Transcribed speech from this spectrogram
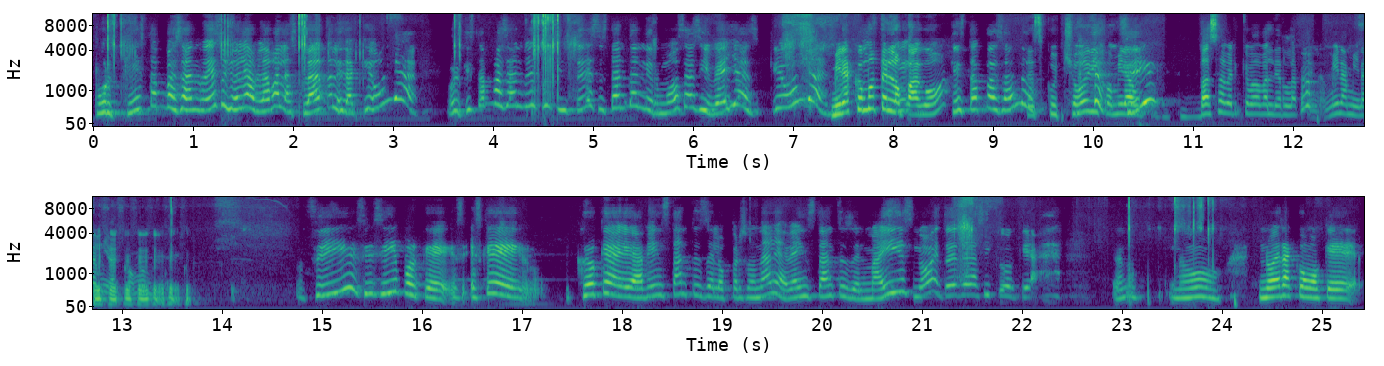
¿por qué está pasando eso? Yo le hablaba a las plantas, le decía, ¿qué onda? ¿Por qué está pasando esto si ustedes están tan hermosas y bellas? ¿Qué onda? mira cómo te lo ¿Qué- pagó. ¿Qué está pasando? Te escuchó y dijo, mira, ¿Sí? vas a ver que va a valer la pena. Mira, mira, mira. cómo- Sí, sí, sí, porque es, que creo que había instantes de lo personal y había instantes del maíz, ¿no? Entonces era así como que, ah, bueno, no, no era como que,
